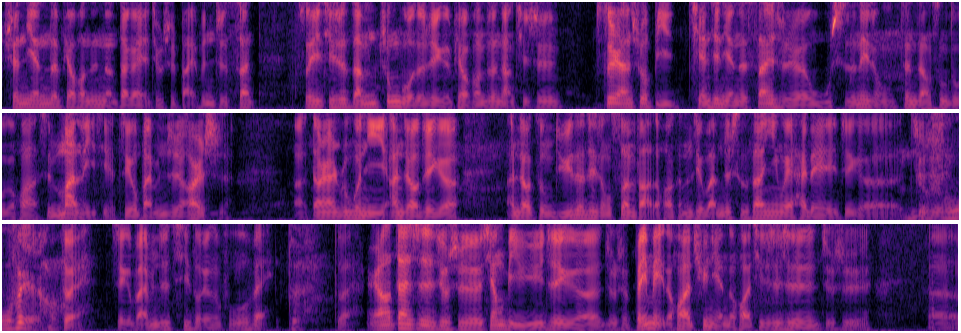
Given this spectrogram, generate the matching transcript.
全年的票房增长大概也就是百分之三，所以其实咱们中国的这个票房增长，其实虽然说比前些年的三十五十那种增长速度的话是慢了一些，只有百分之二十，啊，当然如果你按照这个按照总局的这种算法的话，可能只有百分之十三，因为还得这个就是服务费哈，对，这个百分之七左右的服务费，对。对，然后但是就是相比于这个就是北美的话，去年的话其实是就是。呃，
